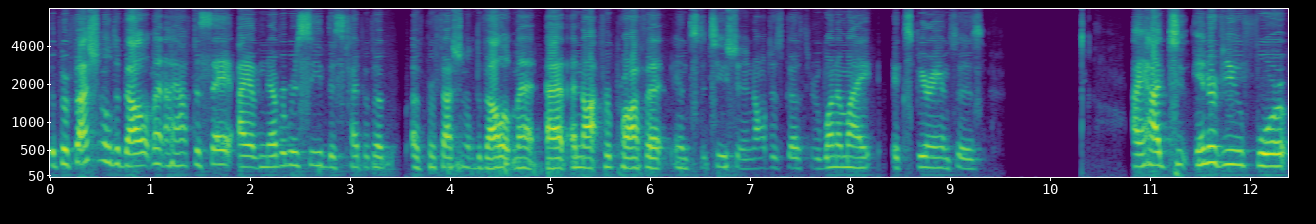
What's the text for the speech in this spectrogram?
The professional development, I have to say, I have never received this type of, a, of professional development at a not-for-profit institution, and I'll just go through one of my experiences I had to interview for,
